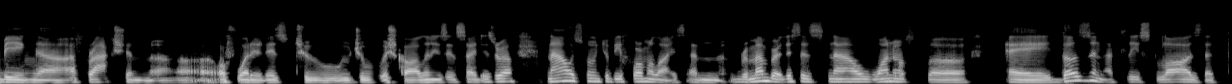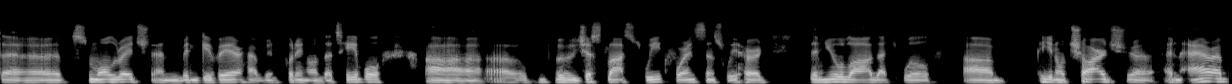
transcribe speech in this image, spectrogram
being uh, a fraction uh, of what it is to Jewish colonies inside Israel. Now it's going to be formalized. And remember, this is now one of uh, a dozen at least laws that uh, Smotrich and Ben Gvir have been putting on the table. Uh, just last week, for instance, we heard the new law that will, um, you know, charge uh, an Arab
